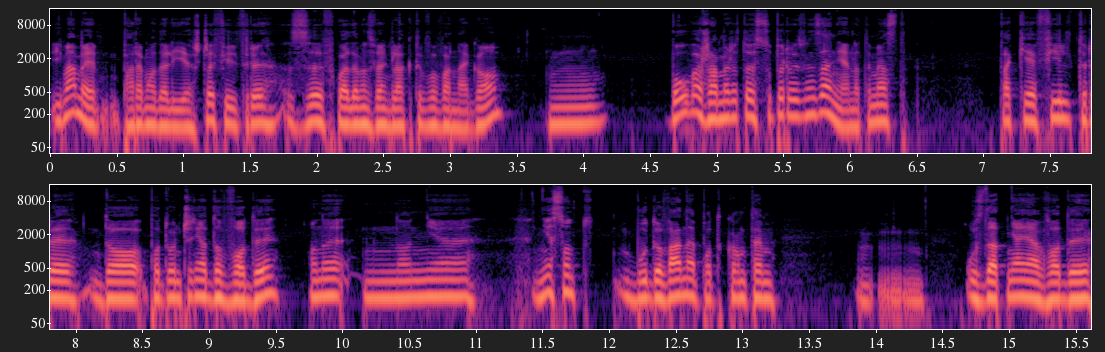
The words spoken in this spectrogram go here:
i mamy parę modeli jeszcze, filtry z wkładem z węgla aktywowanego. Mm, bo uważamy, że to jest super rozwiązanie. Natomiast takie filtry do podłączenia do wody, one no nie, nie są budowane pod kątem mm, uzdatniania wody,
